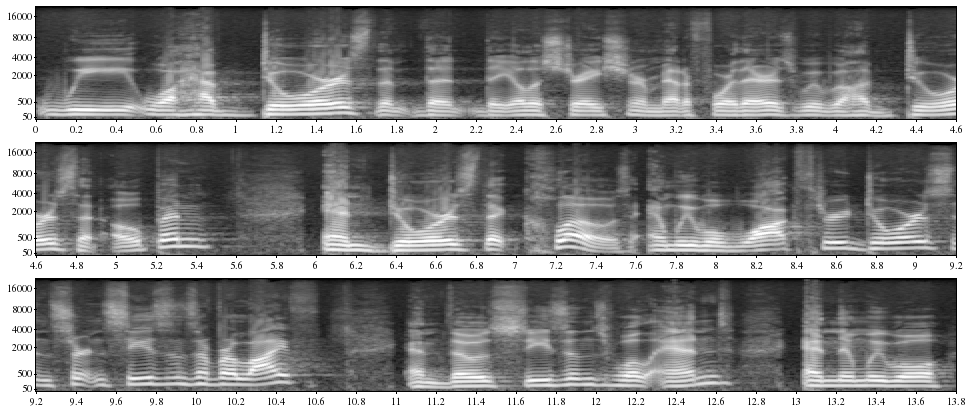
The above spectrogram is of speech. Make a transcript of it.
we will have doors, the, the, the illustration or metaphor there is we will have doors that open and doors that close. And we will walk through doors in certain seasons of our life and those seasons will end, and then we will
